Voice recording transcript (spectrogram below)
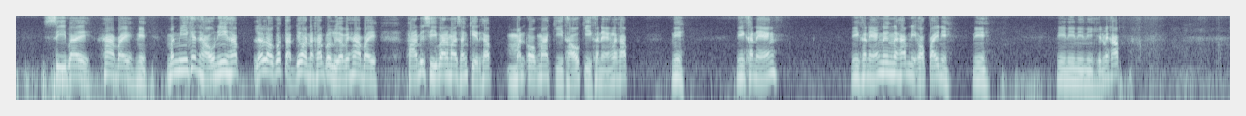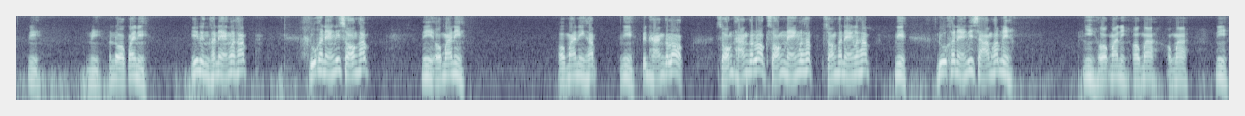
4ใบ5ใบนี่ มันมีแค่เถานี้ครับ แล้วเราก็ตัดยอดนะครับ เราเหลือไว้5ใบ ผ่านไป4วันมาสังเกตครับ มันออกมากี่เถากี่แขนงแล้วครับ นี่ นี่แขนง นี่แขนงหนึ่งนะครับ นี่ออกไปนี่ นี่ นี่นี่นี่นี่เห็นไหมครับ นี่ นี่มันออกไปนี่ นี่หนึ่งแขนงแล้วครับ ดูแขนงที่สองครับ นี่ออกมานี่ ออกมานี่ครับ นี่เป็นหางกระรอกสองหางกระรอกสองแหนงแล้วครับสองแขนงแล้วครับ นี่ ดูแขนงที่สามครับนี่ นี่ออกมานี่ออกมาออกมา นี่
